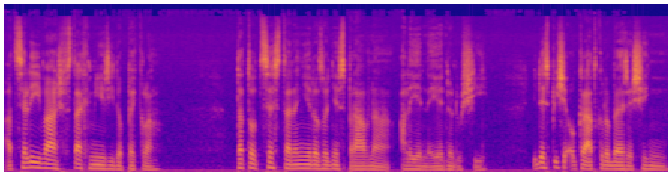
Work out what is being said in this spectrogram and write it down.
a celý váš vztah míří do pekla. Tato cesta není rozhodně správná, ale je nejjednodušší. Jde spíše o krátkodobé řešení.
